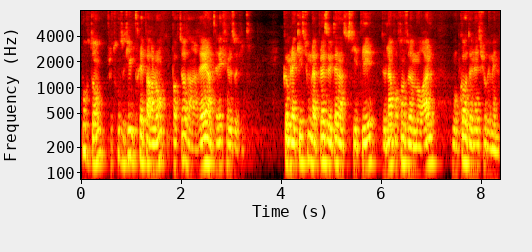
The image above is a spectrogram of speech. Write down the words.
Pourtant, je trouve ce film très parlant et porteur d'un réel intérêt philosophique, comme la question de la place de l'État dans la société, de l'importance de la morale ou encore de la nature humaine.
